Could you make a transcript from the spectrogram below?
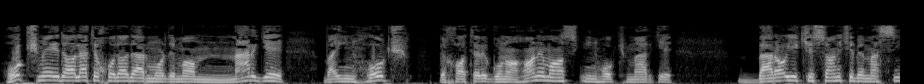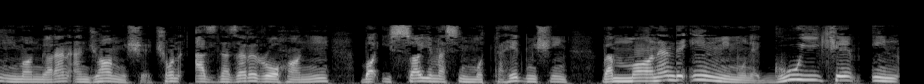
حکم عدالت خدا در مورد ما مرگ و این حکم به خاطر گناهان ماست. این حکم مرگ برای کسانی که به مسیح ایمان میارن انجام میشه. چون از نظر روحانی با عیسی مسیح متحد میشیم و مانند این میمونه. گویی که این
